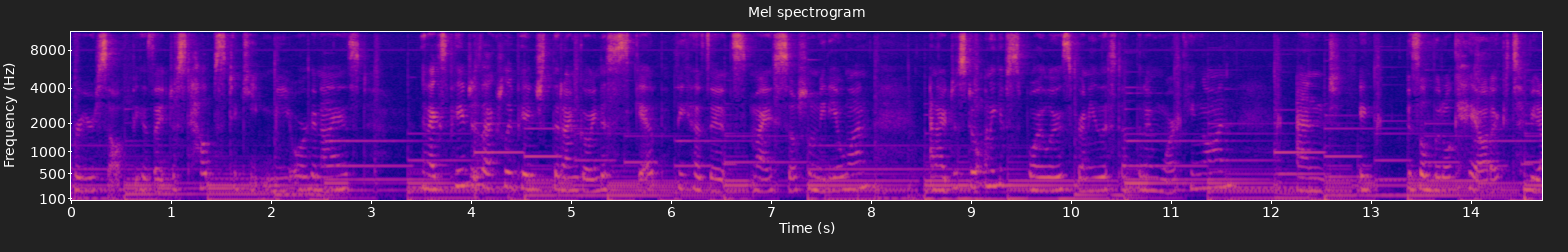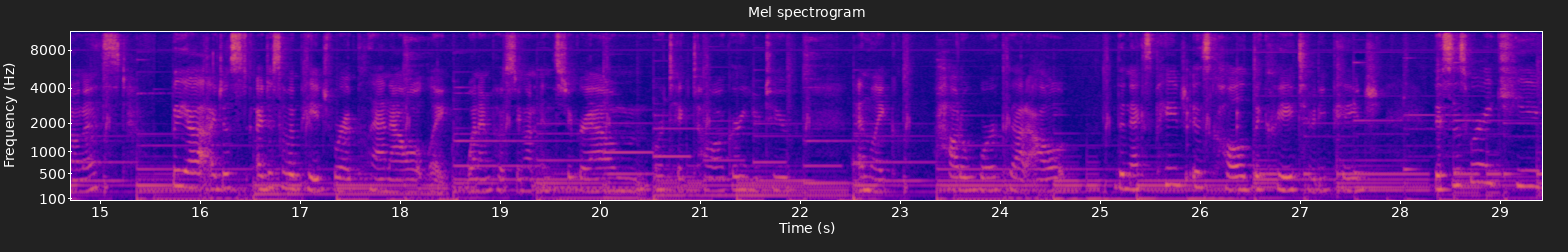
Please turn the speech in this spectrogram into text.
for yourself because it just helps to keep me organized. The next page is actually a page that I'm going to skip because it's my social media one, and I just don't want to give spoilers for any of the stuff that I'm working on, and it is a little chaotic to be honest. But yeah, I just I just have a page where I plan out like when I'm posting on Instagram or TikTok or YouTube and like how to work that out. The next page is called the creativity page. This is where I keep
